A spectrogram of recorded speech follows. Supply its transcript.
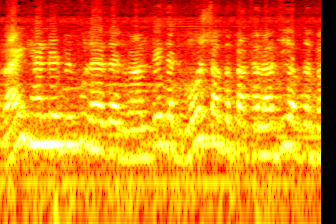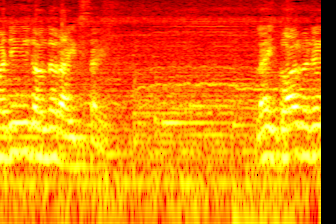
right-handed people have the advantage that most of the pathology of the body is on the right side. Like gallbladder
